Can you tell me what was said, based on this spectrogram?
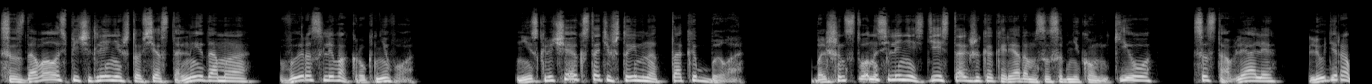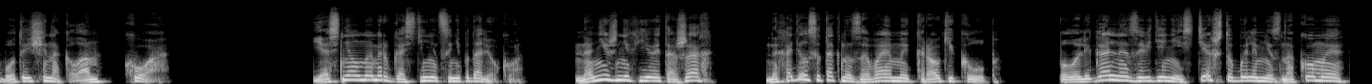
Создавалось впечатление, что все остальные дома выросли вокруг него. Не исключаю, кстати, что именно так и было. Большинство населения здесь, так же, как и рядом с особняком Кио, составляли люди, работающие на клан Хуа. Я снял номер в гостинице неподалеку. На нижних ее этажах находился так называемый караоке-клуб, полулегальное заведение из тех, что были мне знакомы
